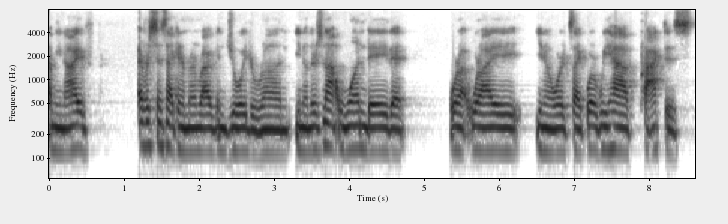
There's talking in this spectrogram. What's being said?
I, mean i've ever since i can remember i've enjoyed to run. You know there's not one day that where, where i you know where it's like where we have practice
